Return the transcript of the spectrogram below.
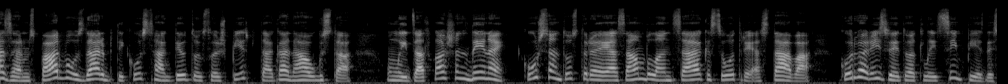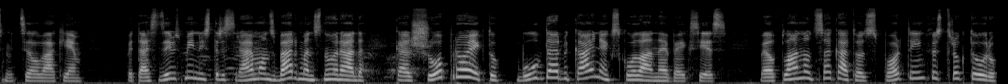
kazarmas pārbūves darbi tika uzsākti 2015. gada augustā, un līdz atklāšanas dienai kursanti uzturējās ambulances ēkas otrajā stāvā, kur var izvietot līdz 150 cilvēkiem. Bet aizsardzības ministrs Raimons Bergmans norāda, ka ar šo projektu būvdarbi kainieku skolā nebeigsies. Vēl plānot sakārtot sporta infrastruktūru,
